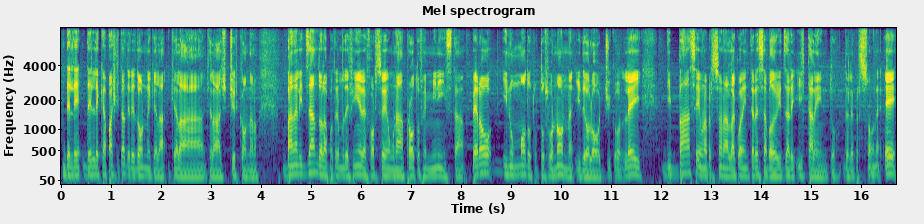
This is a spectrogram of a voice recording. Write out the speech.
delle, delle capacità delle donne che la, che la, che la circondano. Banalizzandola potremmo definire forse una proto-femminista, però in un modo tutto suo, non ideologico. Lei di base è una persona alla quale interessa valorizzare il talento delle persone e,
